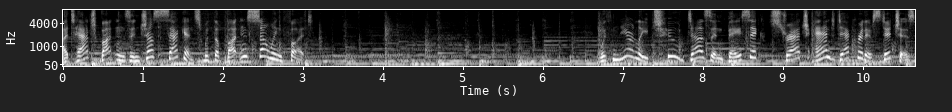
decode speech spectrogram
Attach buttons in just seconds with the button sewing foot. With nearly two dozen basic, stretch, and decorative stitches,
